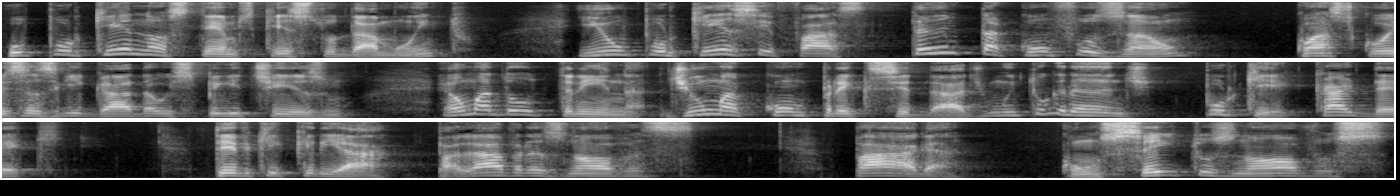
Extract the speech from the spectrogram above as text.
o porquê nós temos que estudar muito e o porquê se faz tanta confusão com as coisas ligadas ao espiritismo. É uma doutrina de uma complexidade muito grande. Por quê? Kardec teve que criar palavras novas para conceitos novos.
